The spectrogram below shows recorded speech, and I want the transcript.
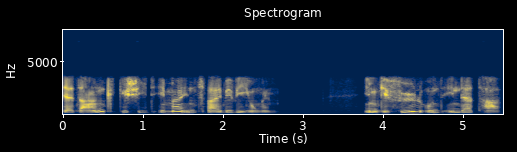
der Dank geschieht immer in zwei Bewegungen, im Gefühl und in der Tat.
